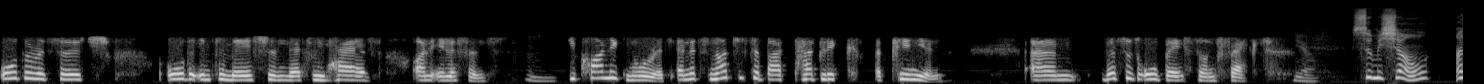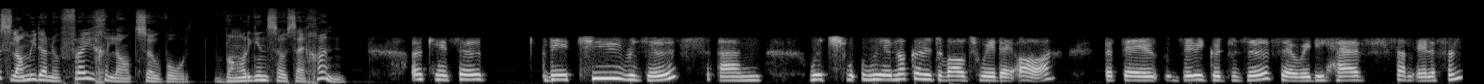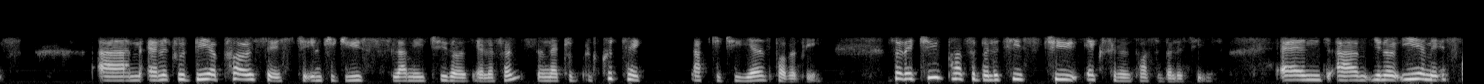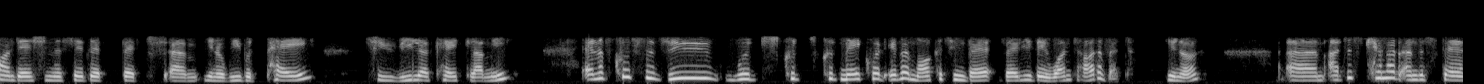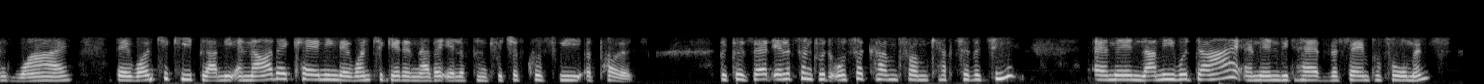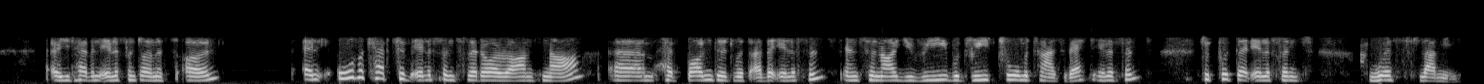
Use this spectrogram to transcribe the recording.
all the research, all the information that we have on elephants. Mm. You can't ignore it. And it's not just about public opinion. Um, this is all based on fact. Yeah. So Michelle, as Lammie dan nou vrygelaat sou word, waarheen sou sy gaan? Okay, so there are two reserves, um, which we are not going to divulge where they are, but they're very good reserves. They already have some elephants. Um, and it would be a process to introduce Lammie to those elephants, and that would, could take up to two years probably. So there are two possibilities, two excellent possibilities. And, um, you know, EMS Foundation has said that, that um, you know, we would pay to relocate Lammie. And of course, the zoo would could could make whatever marketing va- value they want out of it. You know, um, I just cannot understand why they want to keep Lammie, and now they're claiming they want to get another elephant, which of course we oppose, because that elephant would also come from captivity, and then Lammie would die, and then we'd have the same performance. Uh, you'd have an elephant on its own. And all the captive elephants that are around now um, have bonded with other elephants, and so now you re- would re-traumatize that elephant to put that elephant with Lammie.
